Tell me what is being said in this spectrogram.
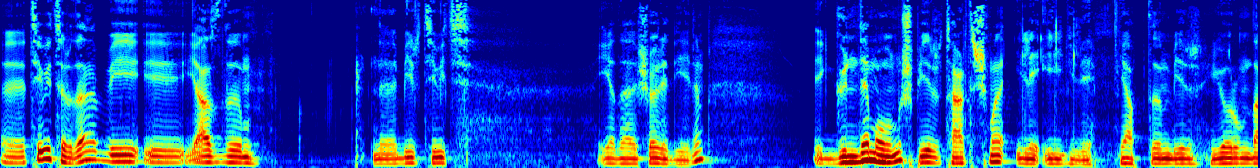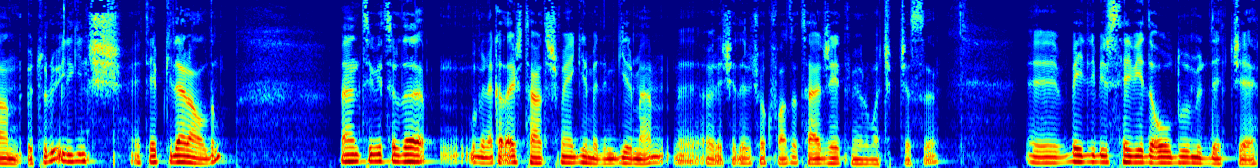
e, Twitter'da bir e, yazdığım e, bir tweet ya da şöyle diyelim e, gündem olmuş bir tartışma ile ilgili yaptığım bir yorumdan ötürü ilginç e, tepkiler aldım. Ben Twitter'da bugüne kadar hiç tartışmaya girmedim, girmem. E, öyle şeyleri çok fazla tercih etmiyorum açıkçası. Belli bir seviyede olduğu müddetçe,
